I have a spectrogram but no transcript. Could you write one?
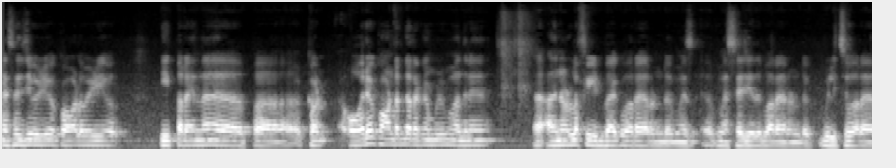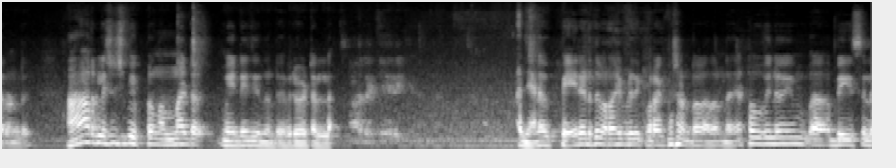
മെസ്സേജ് വഴിയോ കോൾ വഴിയോ ഈ പറയുന്ന ഓരോ കോണ്ടന്റ് ഇറക്കുമ്പോഴും അതിന് അതിനുള്ള ഫീഡ്ബാക്ക് പറയാറുണ്ട് മെസ്സേജ് ചെയ്ത് പറയാറുണ്ട് വിളിച്ച് പറയാറുണ്ട്. ആ റിലേഷൻഷിപ്പ് ഇപ്പം നന്നായിട്ട് മെയിന്റെയിൻ ചെയ്യുന്നുണ്ട് ഇവരുമായിട്ടല്ല. ഞാൻ പേരെടുത്ത് പറയുമ്പോഴത്തേക്ക് കുറേ പേരുണ്ടോ? അതുകൊണ്ട് ടോവിനോയും ബേസിൽ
